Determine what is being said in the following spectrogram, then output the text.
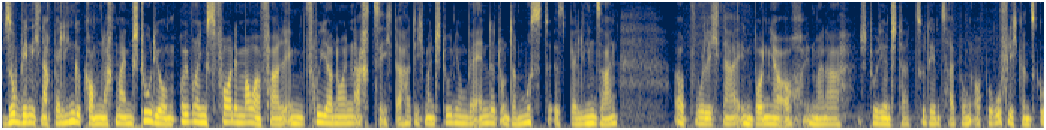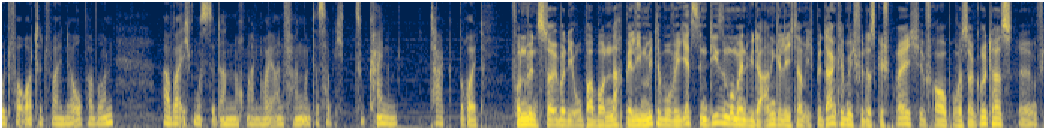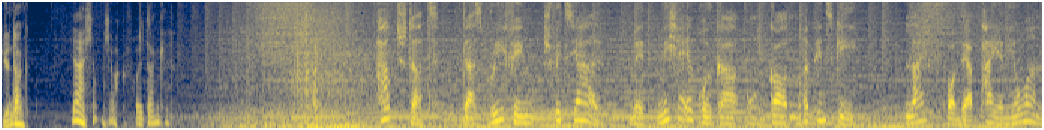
so bin ich nach Berlin gekommen, nach meinem Studium. Übrigens vor dem Mauerfall im Frühjahr 89. Da hatte ich mein Studium beendet und da musste es Berlin sein obwohl ich da in Bonn ja auch in meiner Studienstadt zu dem Zeitpunkt auch beruflich ganz gut verortet war in der Oper Bonn. Aber ich musste dann nochmal neu anfangen und das habe ich zu keinem Tag bereut. Von Münster über die Oper Bonn nach Berlin Mitte, wo wir jetzt in diesem Moment wieder angelegt haben. Ich bedanke mich für das Gespräch, Frau Professor Grüters. Äh, vielen Dank. Ja, ich habe mich auch gefreut. Danke. Hauptstadt, das Briefing Spezial mit Michael Bröker und Gordon Repinski. Live von der Pioneer One.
